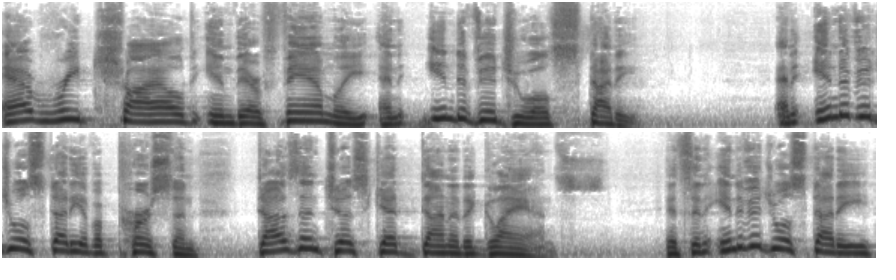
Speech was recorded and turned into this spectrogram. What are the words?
every child in their family an individual study. An individual study of a person doesn't just get done at a glance. It's an individual study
